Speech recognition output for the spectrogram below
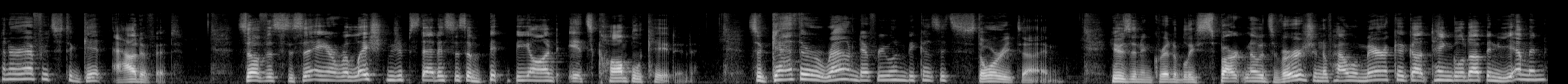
and our efforts to get out of it. Suffice to say, our relationship status is a bit beyond it's complicated. So gather around everyone because it's story time. Here's an incredibly SparkNotes version of how America got tangled up in Yemen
